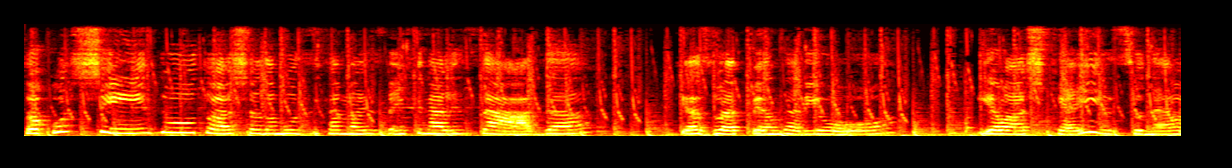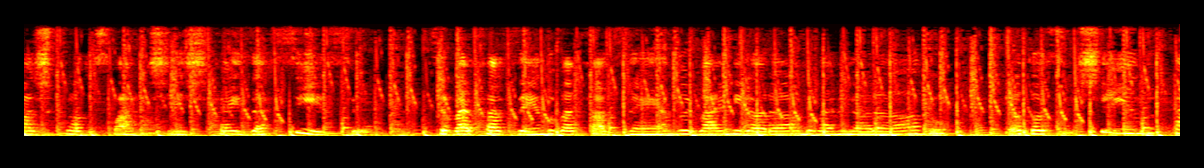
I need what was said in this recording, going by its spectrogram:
Tô curtindo, tô achando a música mais bem finalizada que as do EP anterior. E eu acho que é isso, né? Eu acho que produção artística é exercício. Você vai fazendo, vai fazendo e vai melhorando, vai melhorando. Eu tô sentindo tá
